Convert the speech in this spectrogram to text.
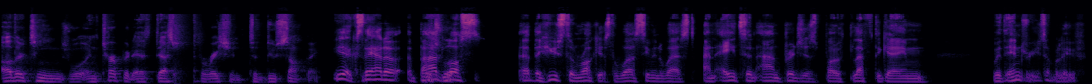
other teams will interpret as desperation to do something. Yeah, because they had a, a bad loss at the Houston Rockets, the worst team in the West, and Ayton and Bridges both left the game with injuries, I believe.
